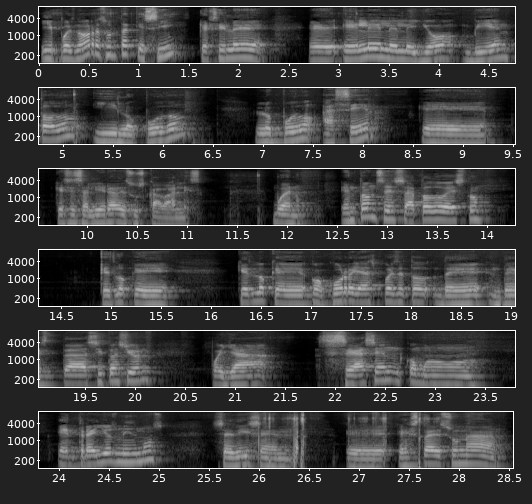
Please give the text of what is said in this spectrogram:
y pues no, resulta que sí, que sí le, eh, él le leyó bien todo y lo pudo, lo pudo hacer que, que se saliera de sus cabales. Bueno, entonces a todo esto, ¿qué es lo que, qué es lo que ocurre ya después de, de, de esta situación? Pues ya se hacen como entre ellos mismos, se dicen, eh, esta es una,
